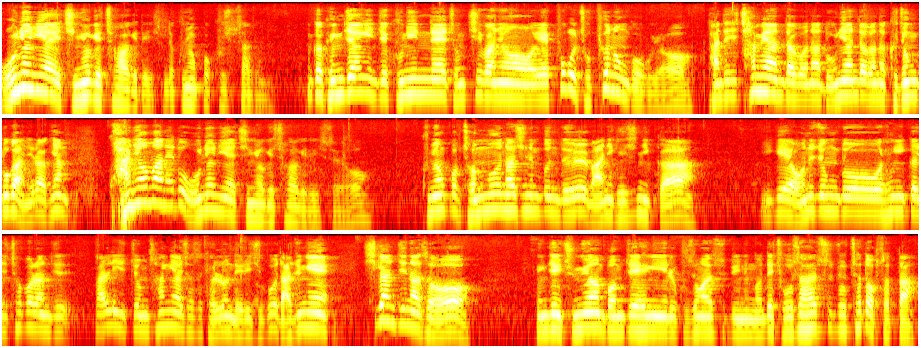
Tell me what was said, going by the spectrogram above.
5년 이하의 징역에 처하게 돼 있습니다. 군영법 94조는. 그러니까 굉장히 이제 군인 내 정치 관여의 폭을 좁혀놓은 거고요. 반드시 참여한다거나 논의한다거나 그 정도가 아니라 그냥 관여만 해도 5년 이하 징역에 처하게 돼 있어요. 군영법 전문하시는 분들 많이 계시니까 이게 어느 정도 행위까지 처벌하는지 빨리 좀 상의하셔서 결론 내리시고 나중에 시간 지나서 굉장히 중요한 범죄 행위를 구성할 수도 있는 건데 조사할 수조차도 없었다.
